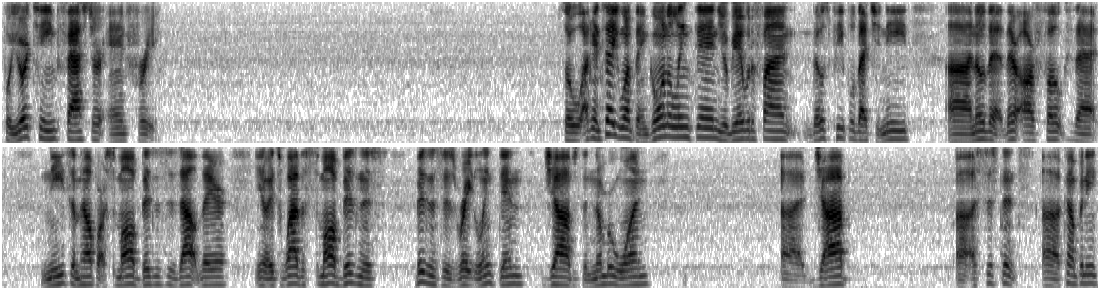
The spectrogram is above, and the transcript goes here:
for your team faster and free. So I can tell you one thing: going to LinkedIn, you'll be able to find those people that you need. Uh, I know that there are folks that need some help, Our small businesses out there. You know, it's why the small business businesses rate LinkedIn jobs the number one uh, job uh, assistance uh, company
